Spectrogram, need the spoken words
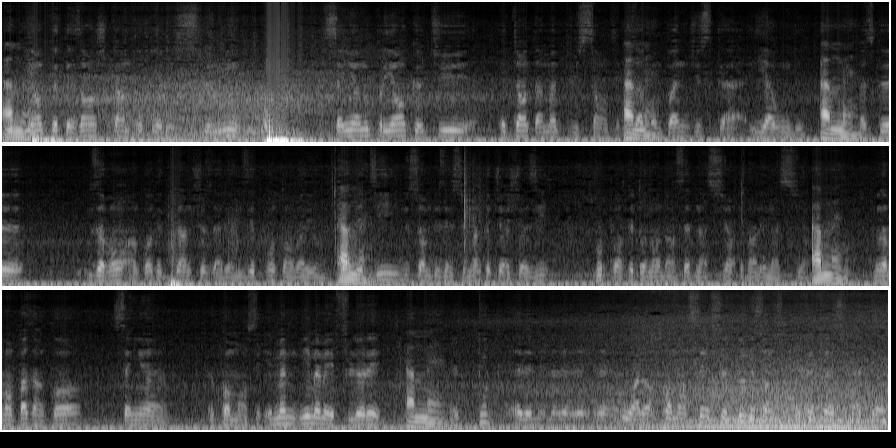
Amen. Nous prions que tes anges campent autour de, nous. Seigneur, nous prions que tu étends ta main puissante et nous accompagnes jusqu'à Yaoundé. Amen. Parce que nous avons encore de grandes choses à réaliser pour ton royaume. Tu Amen. avais dit, nous sommes des instruments que tu as choisis pour porter ton nom dans cette nation et dans les nations. Amen. Nous n'avons pas encore, Seigneur, commencé, et même, ni même effleuré, Amen. tout, euh, euh, euh, ou alors commencer ce que nous sommes supposés faire sur la terre.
